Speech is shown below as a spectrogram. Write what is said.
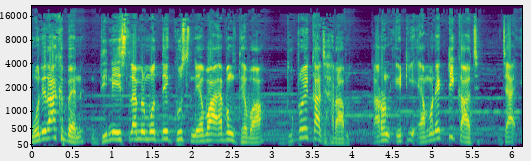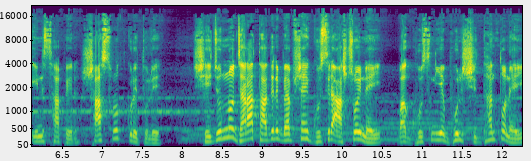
মনে রাখবেন, দিনে ইসলামের মধ্যে ঘুষ নেওয়া এবং দেওয়া দুটোই কাজ হারাম, কারণ এটি এমন একটি কাজ যা ইনসাফের শ্বাসরোধ করে তোলে। সেই জন্য যারা তাদের ব্যবসায় ঘুষের আশ্রয় নেয় বা ঘুষ নিয়ে ভুল সিদ্ধান্ত নেয়,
